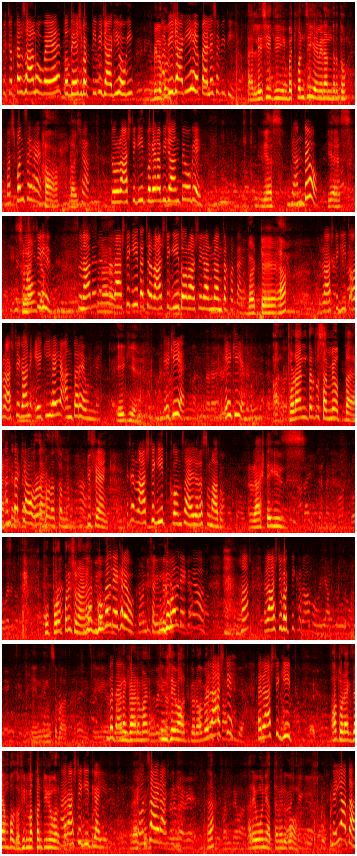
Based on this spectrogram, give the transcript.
पिछहत्तर साल हो गए हैं तो देशभक्ति भी जागी होगी। बिल्कुल। अभी जागी है पहले से भी थी। पहले से थी बचपन से ही है मेरे अंदर तो। बचपन से है? हाँ अच्छा तो राष्ट्रगीत वगैरह भी जानते होगे? यस जानते हो? यस सुनाऊं राष्ट्रगीत। सुना देना सुना- राष्ट्रगीत। अच्छा राष्ट्रगीत और राष्ट्रीय गान में अंतर पता है। बट हाँ? राष्ट्रगीत और राष्ट्रीय गान एक ही है या अंतर है उनमें? एक ही है। एक ही है? एक ही है। थोड़ा अंतर तो सब में होता है। अंतर क्या होता थोड़ा है? थोड़ा सब में डिफरेंट अच्छा राष्ट्रीय राष्ट्रगीत कौन सा है? जरा सुना दो। राष्ट्रीय की प्रॉपर ही सुनाना है गूगल देख रहे हो। गूगल देख रहे हो। हाँ राष्ट्रभक्ति खराब हो गई आप लोगों की इन इनसे बात करो रहे इनसे बताइए। गण गण इनसे बात करो। अब राष्ट्रीय राष्ट्रीय गीत। आप थोड़ा एग्जांपल दो फिर मैं कंटिन्यू वर्क हाँ राष्ट्रीय गीत गाइए। कौन सा है राष्ट्रीय गीत? अरे वो नहीं आता मेरे को। नहीं आता?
